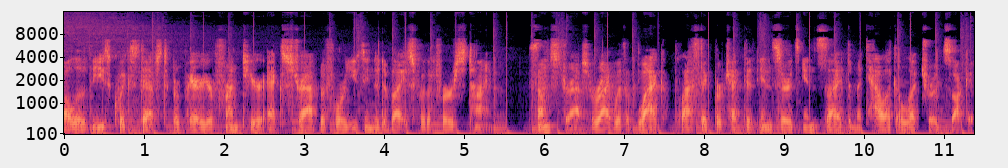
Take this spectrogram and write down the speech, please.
Follow these quick steps to prepare your Frontier X strap before using the device for the first time. Some straps arrive with a black plastic protective inserts inside the metallic electrode socket.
